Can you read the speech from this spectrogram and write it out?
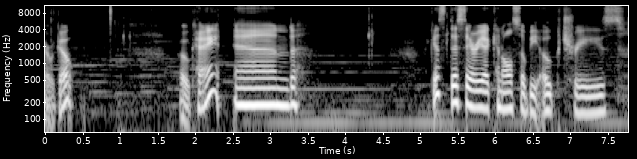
There we go. Okay, and I guess this area can also be oak trees.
